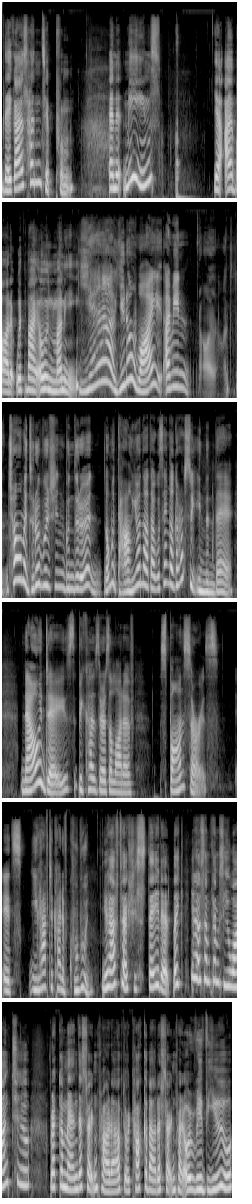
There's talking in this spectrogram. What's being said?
내가 산 제품, and it means, yeah, I bought it with my own money. Yeah, you know why? I mean, 어, 처음에 들어보신 분들은 너무 당연하다고 생각을 할 수 있는데 nowadays because there's a lot of sponsors, it's you have to kind of 구분. You have to actually state it. Like you know, sometimes you want to recommend a certain product or talk about a certain product or review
